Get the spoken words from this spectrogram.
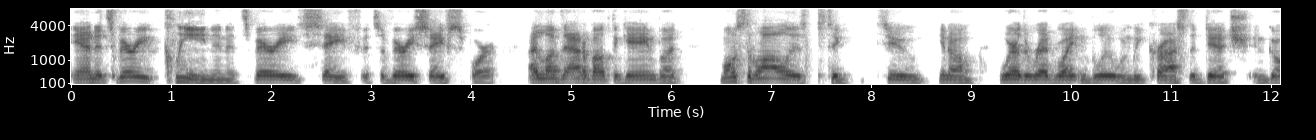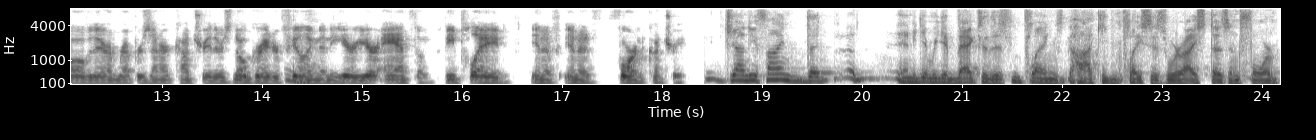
and it's very clean and it's very safe. It's a very safe sport. I love that about the game, but most of all is to to you know wear the red, white, and blue when we cross the ditch and go over there and represent our country. There's no greater feeling than to hear your anthem be played in a in a foreign country. John, do you find that, uh, and again, we get back to this playing hockey in places where ice doesn't form,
